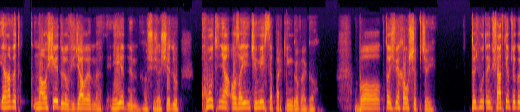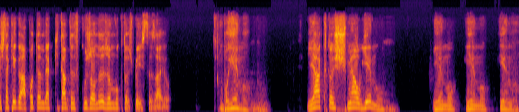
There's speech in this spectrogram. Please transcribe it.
Ja nawet na osiedlu widziałem, nie jednym osiedlu, kłótnia o zajęcie miejsca parkingowego, bo ktoś wjechał szybciej. Ktoś był tym świadkiem czegoś takiego, a potem jak tamten wkurzony, że mu ktoś miejsce zajął. Bo jemu. Jak ktoś śmiał jemu. Jemu, jemu, jemu.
